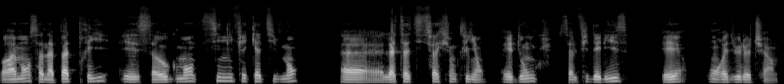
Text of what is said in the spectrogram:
Vraiment, ça n'a pas de prix et ça augmente significativement euh, la satisfaction client. Et donc, ça le fidélise et on réduit le churn.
